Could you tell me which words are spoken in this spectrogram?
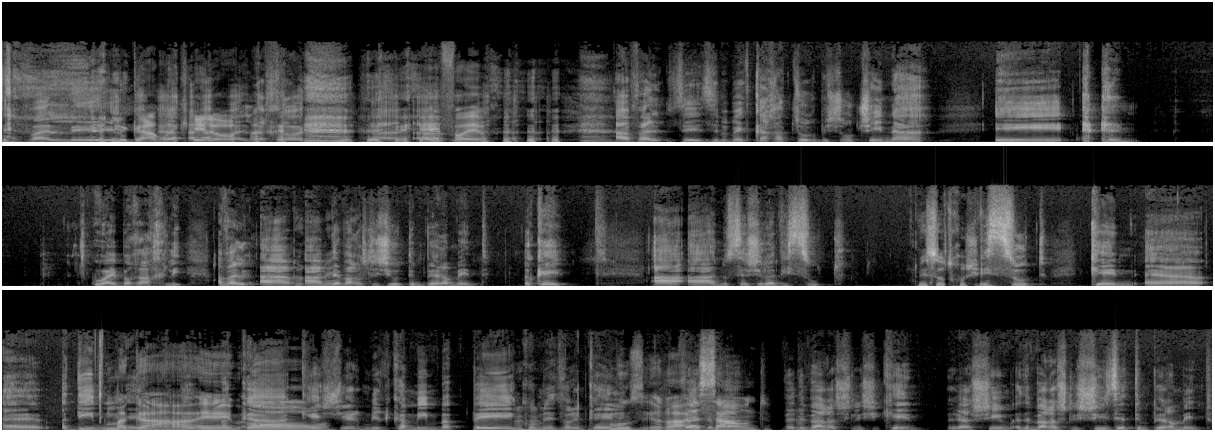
אבל... אה, לגמרי, כאילו. אבל נכון. איפה הם? אבל זה, זה באמת ככה, צורך בשעות שינה. אה, וואי, ברח לי. אבל. הדבר השלישי הוא טמפרמנט, אוקיי? הנושא של הוויסות. ויסות חושי. ויסות, כן, אה, אה, עדים. מגע, אה, אה, מגע, אור. קשר, מרקמים בפה, כל מיני דברים כאלה. מוז- והדבר- סאונד. והדבר השלישי, כן, רעשים. הדבר השלישי זה טמפרמנט.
